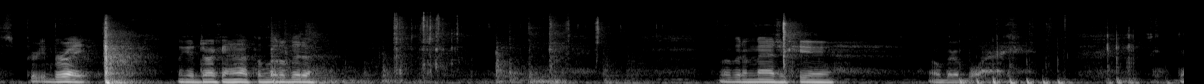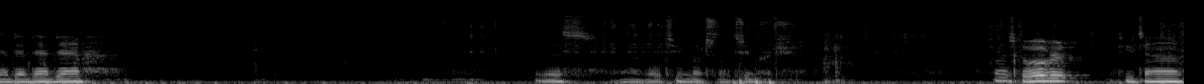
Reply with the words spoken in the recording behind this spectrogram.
it's pretty bright. We gotta darken it up a little bit of, a little bit of magic here. A little bit of black. Dab, dab, dab, dab. This, oh, a little too much, a little too much. Let's go over it a few times.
